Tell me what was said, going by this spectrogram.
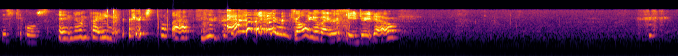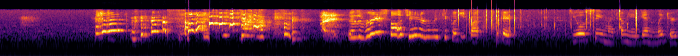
this tickles. And I'm fighting the urge to laugh. I'm drawing on my ribcage right now. Spot. Okay, you'll see my tummy again later.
